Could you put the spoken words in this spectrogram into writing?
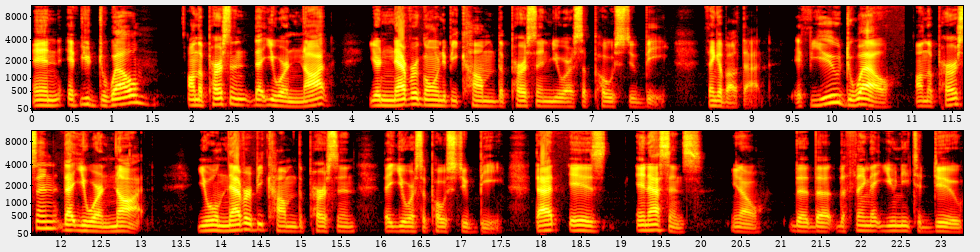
And if you dwell on the person that you are not, you're never going to become the person you are supposed to be. Think about that. If you dwell on the person that you are not, you will never become the person that you are supposed to be. That is, in essence, you know, the, the, the thing that you need to do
